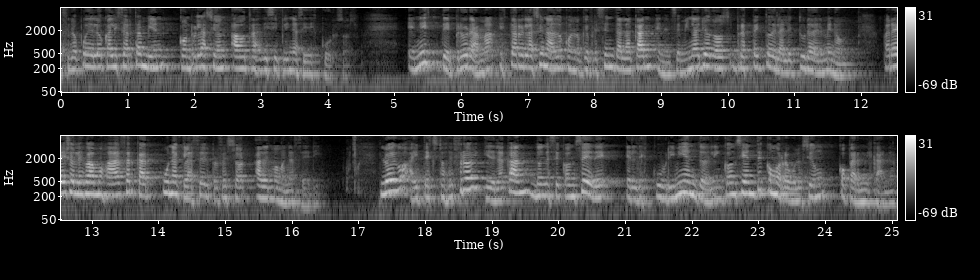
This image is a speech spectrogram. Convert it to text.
se lo puede localizar también con relación a otras disciplinas y discursos. En este programa está relacionado con lo que presenta Lacan en el seminario 2 respecto de la lectura del Menón. Para ello les vamos a acercar una clase del profesor Adelmo Manaceri. Luego hay textos de Freud y de Lacan donde se concede el descubrimiento del inconsciente como revolución copernicana.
